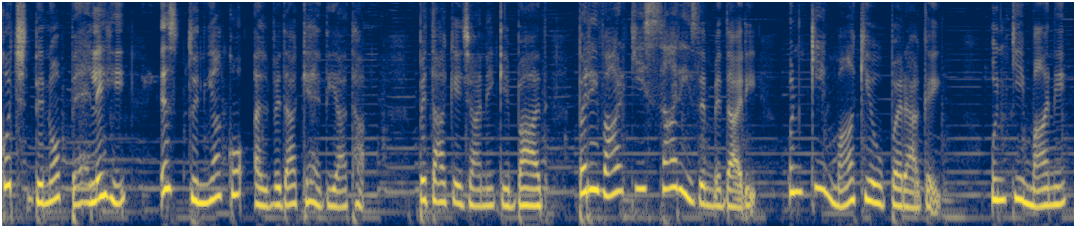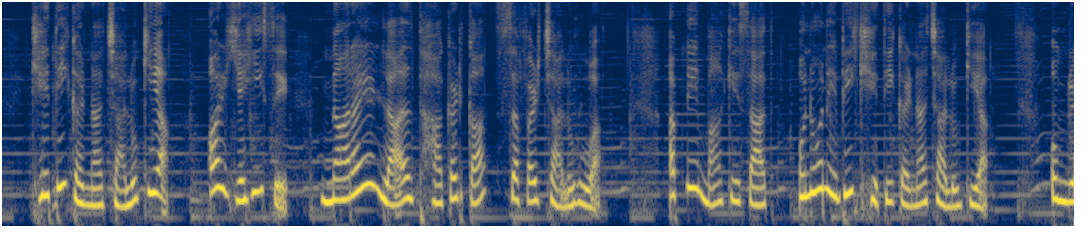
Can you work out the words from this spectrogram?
कुछ दिनों पहले ही इस दुनिया को अलविदा कह दिया था। पिता के जाने के बाद परिवार की सारी ज़िम्मेदारी उनकी माँ के ऊपर आ गई। उनकी माँ ने खेती करना चालू किया और यहीं से नारायण लाल धाकड़ का सफ़र चालू हुआ। अपने माँ के साथ उन्होंने भी खेती करना चालू किया। उम्र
